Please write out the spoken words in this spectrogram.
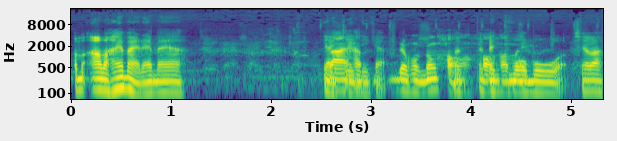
เอามาเอามาให้ใหม่ได้ไหมอะ อยากได้กินครับ อีกอะเดี๋ยวผมต้องขอมันขอเป็นเขาโคใหม่บูอะใช่ป่ะ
